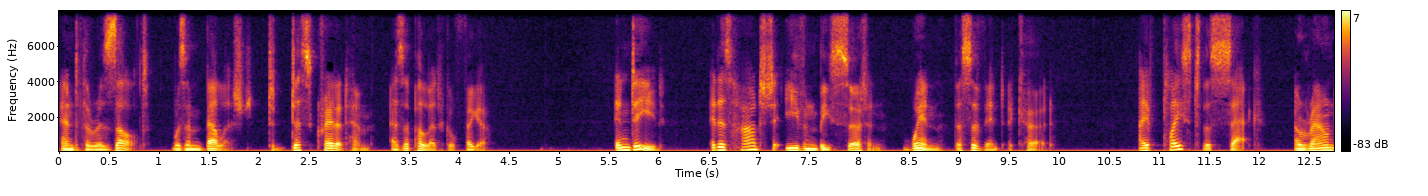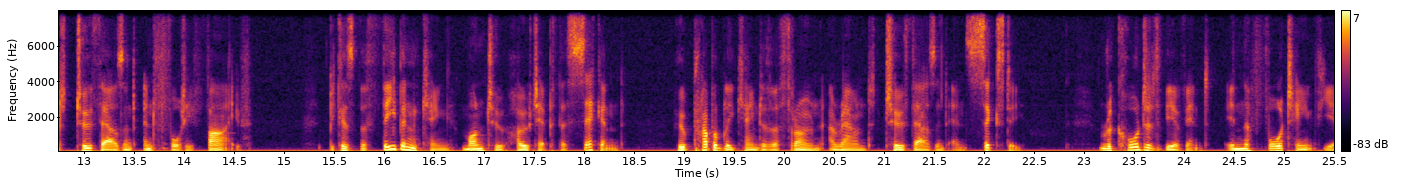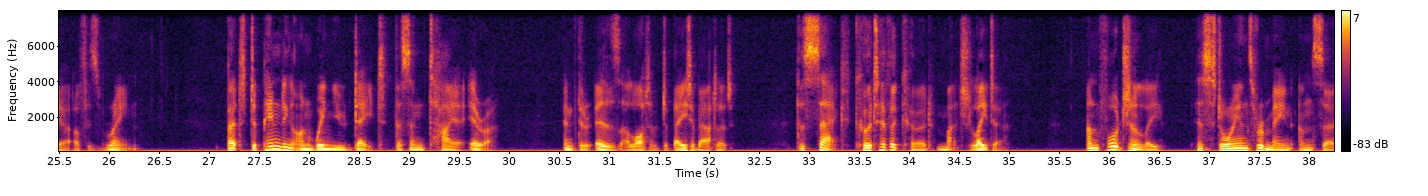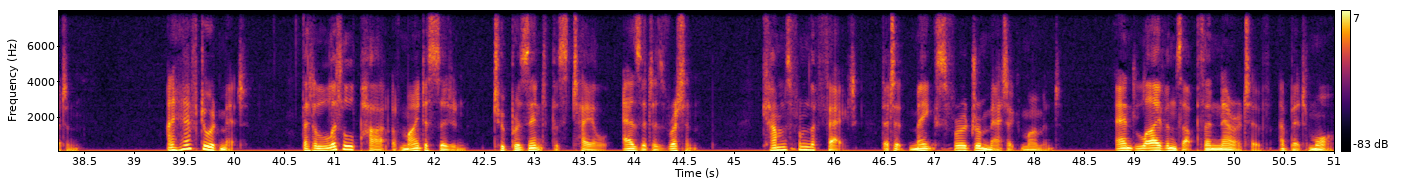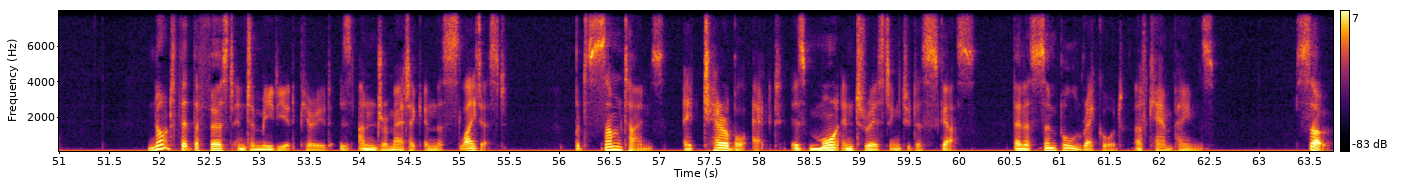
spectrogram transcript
and the result was embellished to discredit him as a political figure. Indeed, it is hard to even be certain when this event occurred. I have placed the sack around 2045, because the Theban king Montuhotep II, who probably came to the throne around 2060, recorded the event in the 14th year of his reign. But depending on when you date this entire era, and there is a lot of debate about it, the sack could have occurred much later. Unfortunately, historians remain uncertain. I have to admit that a little part of my decision to present this tale as it is written comes from the fact that it makes for a dramatic moment, and livens up the narrative a bit more. Not that the first intermediate period is undramatic in the slightest, but sometimes a terrible act is more interesting to discuss than a simple record of campaigns. So,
